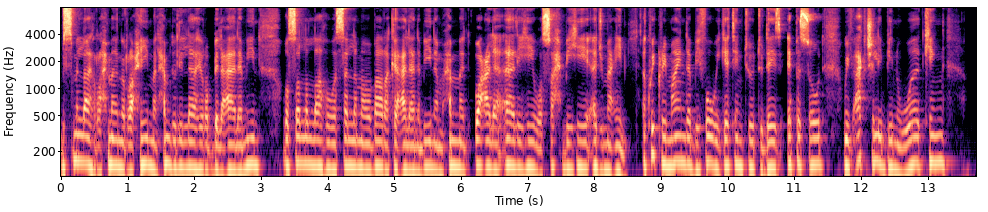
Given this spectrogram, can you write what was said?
بسم الله الرحمن الرحيم الحمد لله رب العالمين وصلى الله وسلم وبارك على نبينا محمد وعلى آله وصحبه أجمعين. A quick reminder before we get into today's episode, we've actually been working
